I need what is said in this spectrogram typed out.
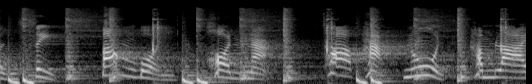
บ่นสิ ต้องบ่นคนน่ะ ชอบหักนู่นทำลาย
